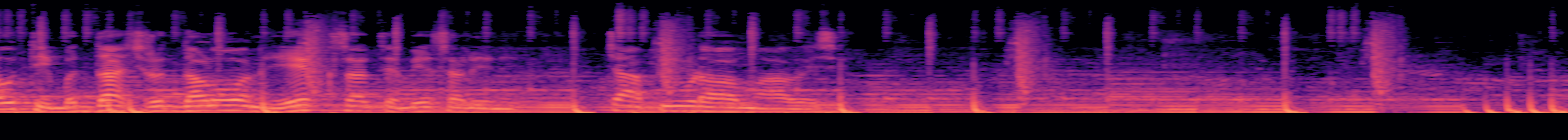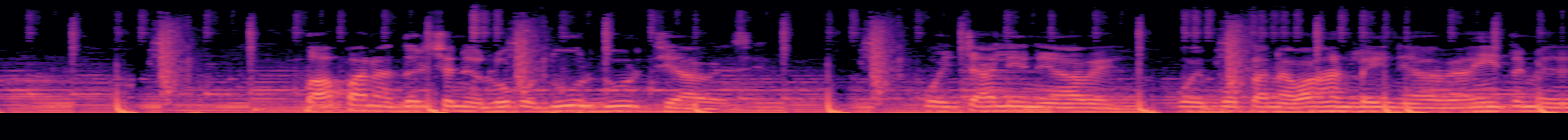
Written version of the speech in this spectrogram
ભાવથી બધા શ્રદ્ધાળુઓને એક સાથે બેસાડીને ચા પીવડાવવામાં આવે છે. બાપાના દર્શને લોકો દૂર દૂરથી આવે છે. કોઈ ચાલીને આવે, કોઈ પોતાના વાહન લઈને આવે. અહીં તમે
